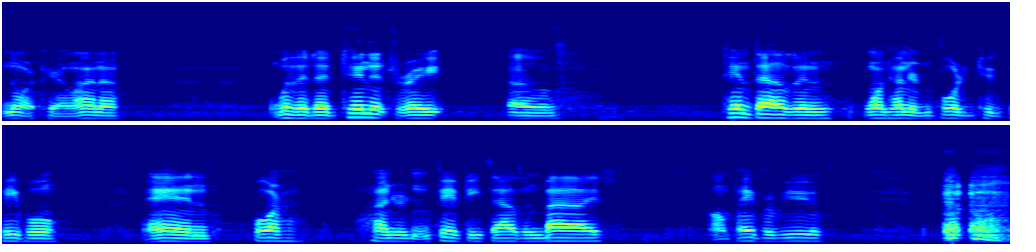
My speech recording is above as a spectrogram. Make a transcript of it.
North Carolina, with an attendance rate of 10,142 people and 450,000 buys on pay per view. the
